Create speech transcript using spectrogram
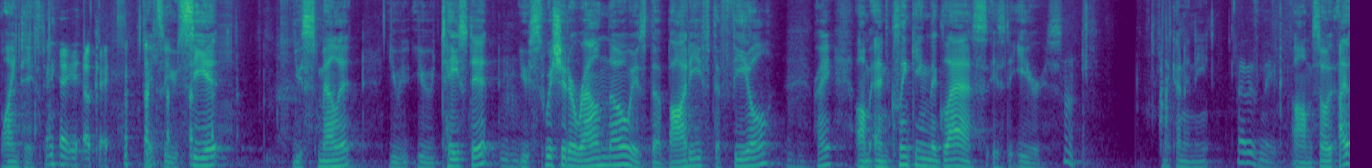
wine tasting. yeah, yeah, okay. Right? So you see it, you smell it, you, you taste it, you swish it around though is the body, the feel, right? Um, and clinking the glass is the ears. Isn't that kind of neat? That is neat. Um, so I,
